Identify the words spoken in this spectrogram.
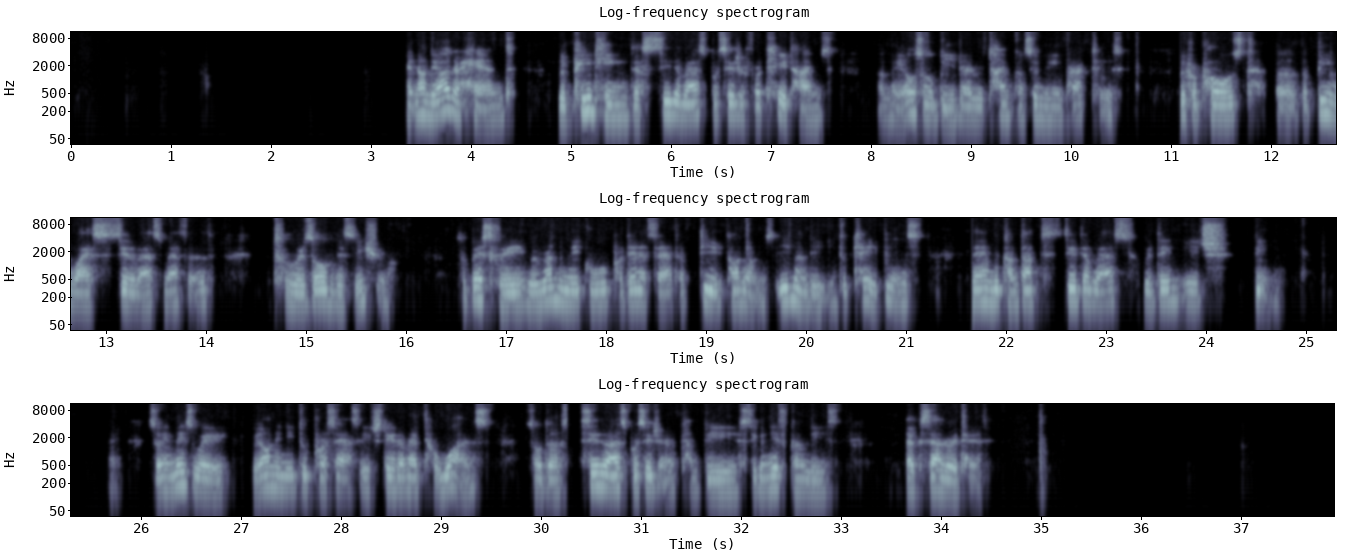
And on the other hand, repeating the CWS procedure for k times may also be very time consuming in practice. We proposed uh, the binwise CWS method to resolve this issue. So basically, we randomly group a data set of D columns evenly into k bins. Then we conduct CWS within each bin. So in this way, we only need to process each data vector once, so the CWS procedure can be significantly accelerated.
